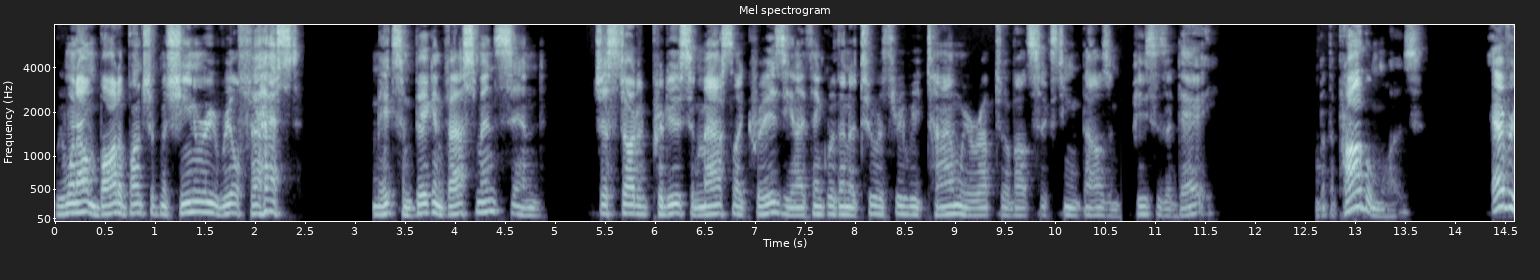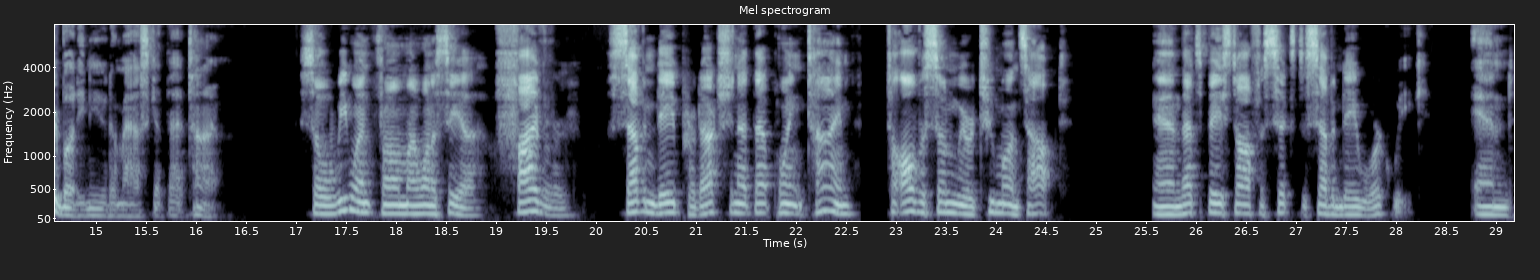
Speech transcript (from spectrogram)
we went out and bought a bunch of machinery real fast, made some big investments, and just started producing masks like crazy. And I think within a two or three week time, we were up to about 16,000 pieces a day. But the problem was everybody needed a mask at that time. So we went from, I want to say, a five or seven day production at that point in time to all of a sudden we were two months out. And that's based off a six to seven day work week. And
